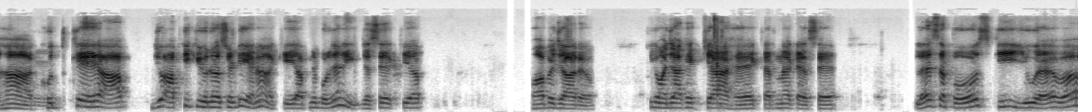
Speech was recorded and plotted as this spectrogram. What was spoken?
हाँ हम्म। खुद के आप जो आपकी क्यूरियोसिटी है ना कि आपने बोला नहीं जैसे कि आप वहाँ पे जा रहे हो कि वहाँ जाके क्या है करना कैसे है। लेट्स सपोज़ कि you have a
